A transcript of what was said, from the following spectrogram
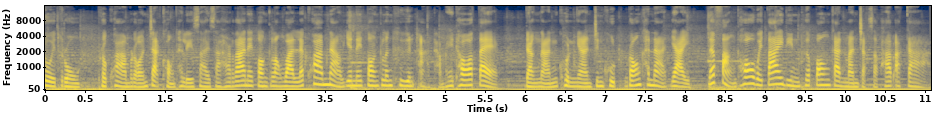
โดยตรง เพราะความร้อนจัดของทะเลทรายซาฮาราในตอนกลางวัน และความหนาวเย็นในตอนกลางคืนอาจทำให้ท่อแตก ดังนั้นคนงานจึงขุดร่องขนาดใหญ่ และฝังท่อไว้ใต้ดินเพื่อป้องกันมันจากสภาพอากาศ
